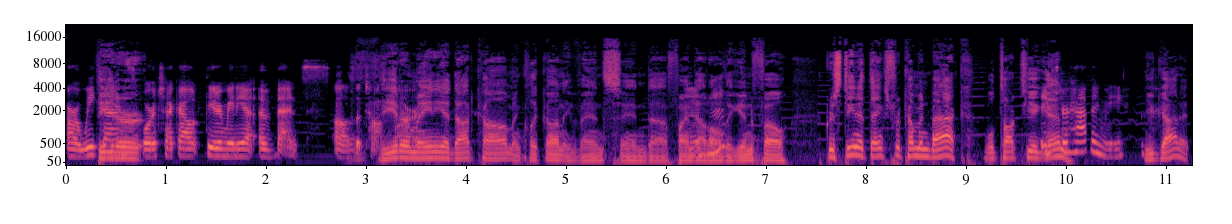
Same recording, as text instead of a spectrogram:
our weekends Theater- or check out Theater Mania events on the top. bar. Theatermania.com and click on events and uh, find out all Mhm. the info. Christina, thanks for coming back. We'll talk to you again. Thanks for having me. You got it.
